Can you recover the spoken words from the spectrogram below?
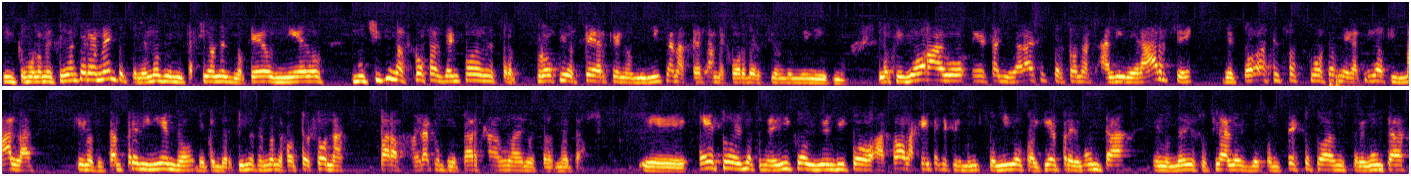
Y como lo mencioné anteriormente, tenemos limitaciones, bloqueos, miedos, muchísimas cosas dentro de nuestro propio ser que nos limitan a ser la mejor versión de mí mismo. Lo que yo hago es ayudar a esas personas a liberarse de todas esas cosas negativas y malas que nos están previniendo de convertirnos en una mejor persona para poder completar cada una de nuestras metas. Eh, eso es lo que me dedico y yo invito a toda la gente que se comunique conmigo, cualquier pregunta en los medios sociales, yo contesto todas mis preguntas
